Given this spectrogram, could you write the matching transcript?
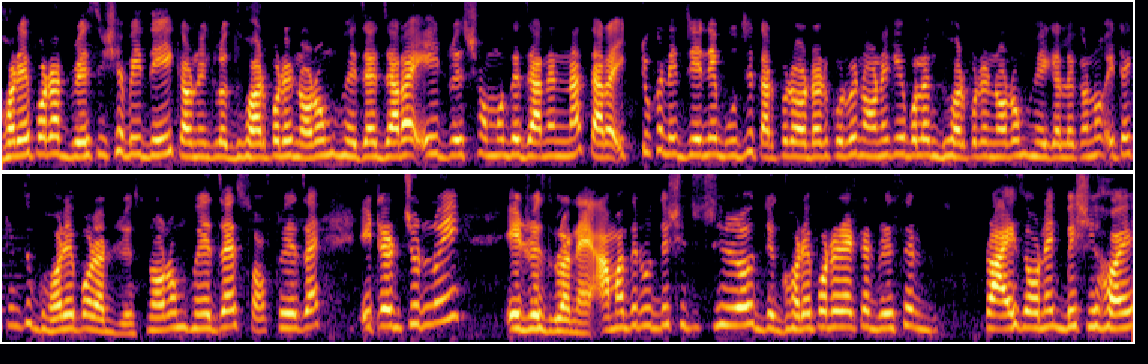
ঘরে পরা ড্রেস হিসেবেই দেই, কারণ এগুলো ধোয়ার পরে নরম হয়ে যায়। যারা এই ড্রেস সম্বন্ধে জানেন না, তারা একটুখানি জেনে বুঝে তারপরে অর্ডার করবেন। অনেকে বলেন ধোয়ার পরে নরম হয়ে গেল কেন? এটা কিন্তু ঘরে পরা ড্রেস নরম হয়ে যায় সফট হয়ে যায়, এটার জন্যই এই ড্রেসগুলো নেয়। আমাদের উদ্দেশ্য ছিল যে ঘরে পরার একটা ড্রেসের প্রাইস অনেক বেশি হয়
